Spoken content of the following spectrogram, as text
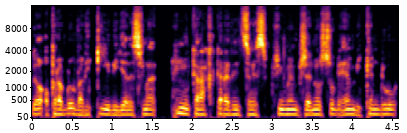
byl opravdu veliký. Viděli jsme krach kredice s přímým přenosu během víkendu,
